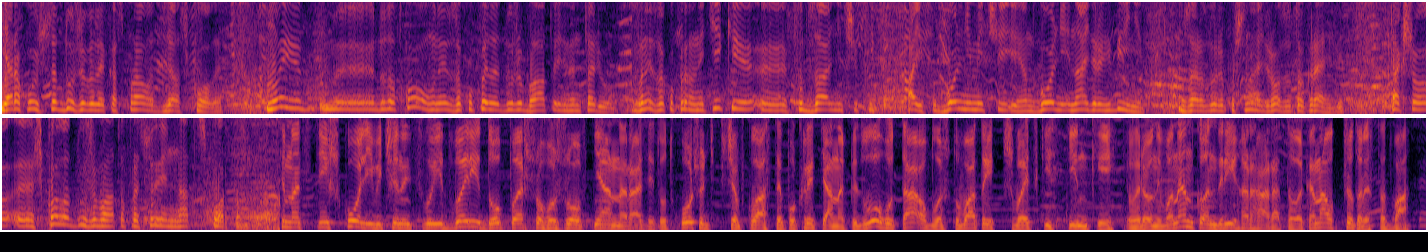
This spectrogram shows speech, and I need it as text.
я рахую, що це дуже велика справа для школи. Ну і е, додатково вони закупили дуже багато інвентарю. Вони закупили не тільки е, футзальні, чи, а й футбольні м'ячі, і гандбольні, і навіть регбійні. Зараз дуже починають розвиток регбі. Так що е, школа дуже багато працює над спортом. 17-й школі відчинить свої двері до 1 жовтня. Наразі тут хочуть ще вкласти покриття на підлогу та облаштувати шведські стінки. Іларіон Іваненко, Андрій Гаргара, телеканал 402. Цим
